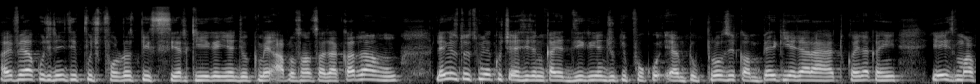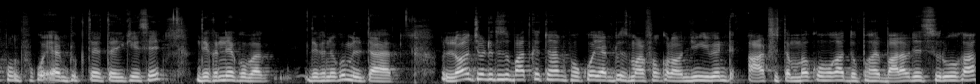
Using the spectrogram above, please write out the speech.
अभी फ़िलहाल कुछ नहीं थी, कुछ फ़ोटोज़ पिक्स शेयर किए गई हैं जो कि मैं आप लोग साथ साझा कर रहा हूँ। लेकिन दोस्तों इसमें कुछ ऐसी जानकारियाँ दी गई हैं जो कि फोको एम टू प्रो से कंपेयर किया जा रहा है। तो कहीं ना कहीं ये स्मार्टफ़ोन फोको एम टू तरीके से देखने को देखने को मिलता है। लॉन्च इवेंट की बात करें तो यहाँ पे पोको एम टू स्मार्टफ़ोन का लॉन्चिंग इवेंट आठ सितंबर को होगा, दोपहर बारह बजे से शुरू होगा।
